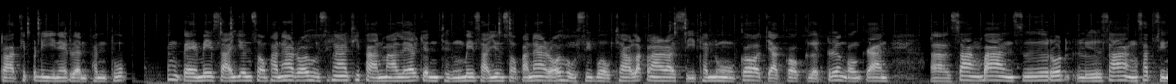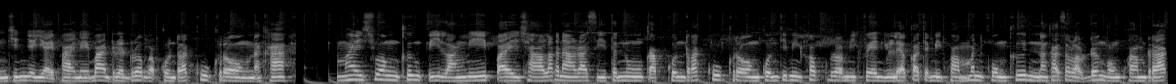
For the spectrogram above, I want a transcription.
ตราธิบดีในเรือนพันธุตั้งแต่เมษายน 2565 ที่ผ่านมาแล้วจนถึงเมษายน 2566 ชาวลัคนาราศีธนูก็จะก่อเกิดเรื่องของการสร้างบ้านซื้อรถ หรือสร้างทรัพย์สินชิ้นใหญ่ๆ ภายในบ้านเรือนร่วมกับคนรักคู่ครองนะคะทำให้ช่วงครึ่งปีหลังนี้ไปชาวลัคนาราศีธนูกับคนรักคู่ครอง คนที่มีครอบครัวมีแฟนอยู่แล้วก็จะมีความมั่นคงขึ้นนะคะสำหรับเรื่องของความรัก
